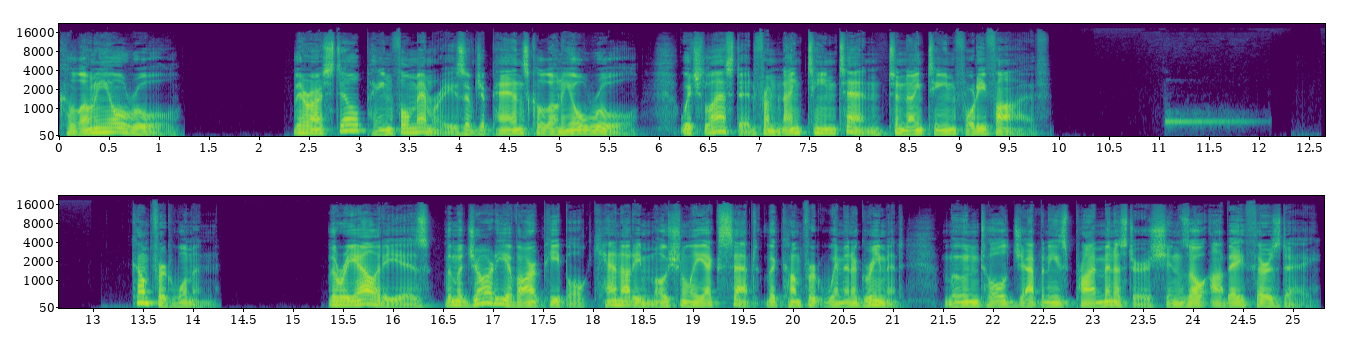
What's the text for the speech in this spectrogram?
Colonial Rule There are still painful memories of Japan's colonial rule, which lasted from 1910 to 1945. Comfort Woman The reality is, the majority of our people cannot emotionally accept the Comfort Women Agreement, Moon told Japanese Prime Minister Shinzo Abe Thursday.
